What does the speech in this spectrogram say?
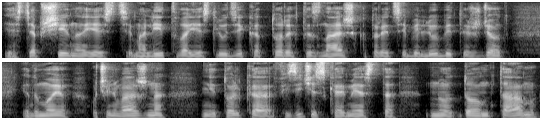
есть община, есть молитва, есть люди, которых ты знаешь, которые тебя любят и ждет. Я думаю, очень важно не только физическое место, но дом там,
